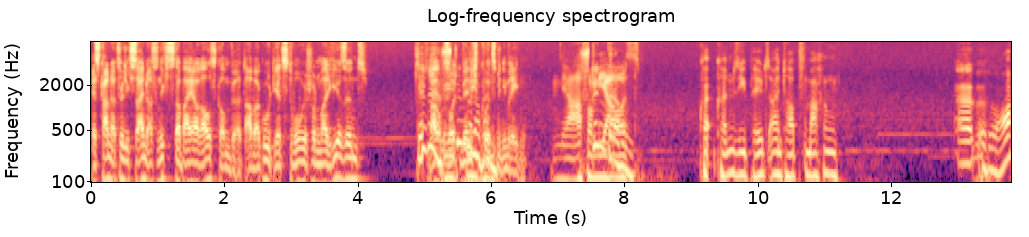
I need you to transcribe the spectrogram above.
es kann natürlich sein, dass nichts dabei herauskommen wird. Aber gut, jetzt wo wir schon mal hier sind, warum sollten wir nicht kurz mit ihm reden? Ja, von Stimmt mir aus. K können Sie Pilzeintopf machen? Äh, ja,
